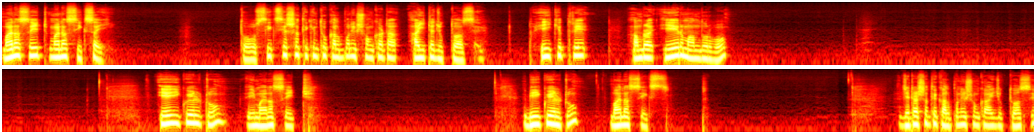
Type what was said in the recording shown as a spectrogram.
Minus eight minus six i তো সিক্সের সাথে কিন্তু কাল্পনিক সংখ্যাটা আইটা যুক্ত আছে। তো এই ক্ষেত্রে আমরা এ এর মান ধরব। এ ইকুয়াল টু এই minus eight b equal to minus six যেটার সাথে কাল্পনিক সংখ্যা আই যুক্ত আছে,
